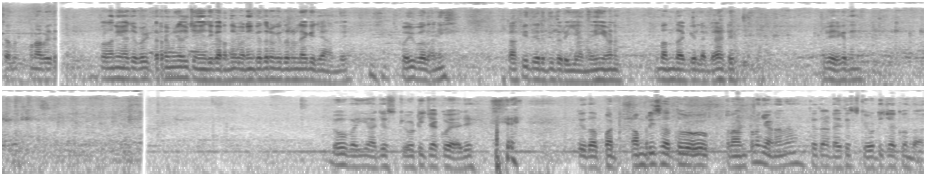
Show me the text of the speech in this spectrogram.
ਚਲੋ ਹੁਣ ਆਵੇ ਪਤਾ ਨਹੀਂ ਅੱਜ ਬਈ ਟਰਮੀਨਲ ਚੇਂਜ ਕਰਨ ਦੇ ਬਣੇ, ਕਿਧਰੋਂ ਕਿਧਰੋਂ ਲੈ ਕੇ ਜਾਂਦੇ ਕੋਈ ਪਤਾ ਨਹੀਂ। ਕਾਫੀ ਦੇਰ ਦੀ ਤੁਰੀ ਜਾਂਦੇ ਸੀ ਹੁਣ। ਬੰਦਾ ਅੱਗੇ ਲੱਗਾ ਸਾਡੇ। ਵੇਖਦੇ ਹਾਂ। ਲੋ ਭਾਈ ਅੱਜ ਸਿਕਿਉਰਿਟੀ ਚੈੱਕ ਹੋਇਆ ਜੇ। ਜਦੋਂ ਆਪਾਂ ਅੰਮ੍ਰਿਤਸਰ ਤੋਂ ਟੋਰਾਂਟੋ ਨੂੰ ਜਾਣਾ ਨਾ, ਤੇ ਤੁਹਾਡਾ ਇੱਥੇ ਸਿਕਿਉਰਿਟੀ ਚੈੱਕ ਹੁੰਦਾ।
